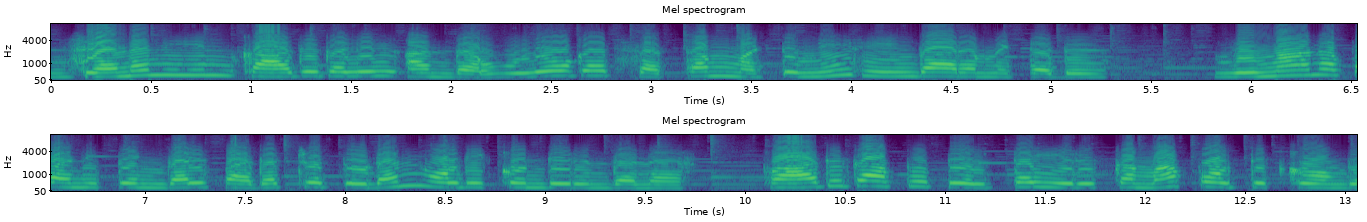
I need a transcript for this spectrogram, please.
ஜனனியின் காதுகளில் அந்த உலோக சத்தம் மட்டுமே ரீங்காரமிட்டது விமான பணிப்பெண்கள் பதற்றத்துடன் ஓடிக்கொண்டிருந்தனர். பாதுகாப்பு பெல்ட்டை இறுக்கமா போட்டுக்கோங்க.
